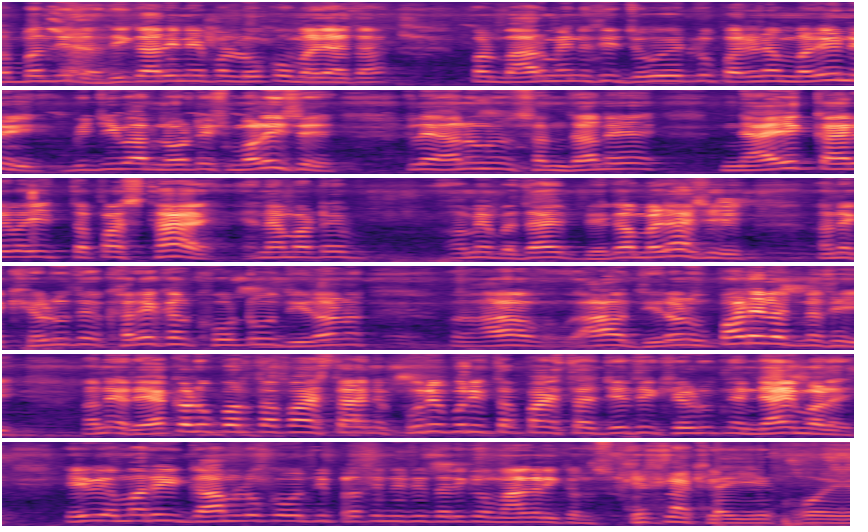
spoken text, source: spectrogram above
સંબંધિત અધિકારીને પણ લોકો મળ્યા હતા. પણ બાર મહિનાથી જોયું એટલું પરિણામ મળ્યું નહીં. બીજી વાર નોટિસ મળી છે. એટલે અનુસંધાને ન્યાયિક કાર્યવાહી તપાસ થાય એના માટે અમે બધાએ ભેગા મળ્યા છીએ અને ખેડૂતે ખરેખર ખોટું ધિરણ આ આ ધિરણ ઉપાડેલ જ નથી. અને રેકર્ડ ઉપર તપાસ થાય અને પૂરેપૂરી તપાસ થાય જેથી ખેડૂતને ન્યાય મળે એવી અમારી ગામ લોકોની પ્રતિનિધિ તરીકે હું માગણી કરું છું. કેટલા એક હોય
